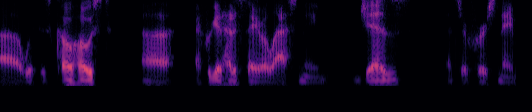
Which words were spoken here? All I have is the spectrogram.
uh, with his co-host uh, i forget how to say her last name jez that's her first name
